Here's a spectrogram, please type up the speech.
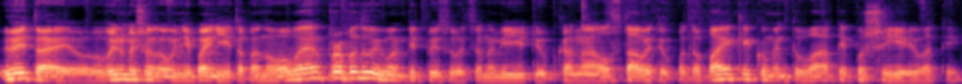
Вітаю, вельми шановні пані та панове. Пропоную вам підписуватися на мій YouTube канал, ставити вподобайки, коментувати, поширювати,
